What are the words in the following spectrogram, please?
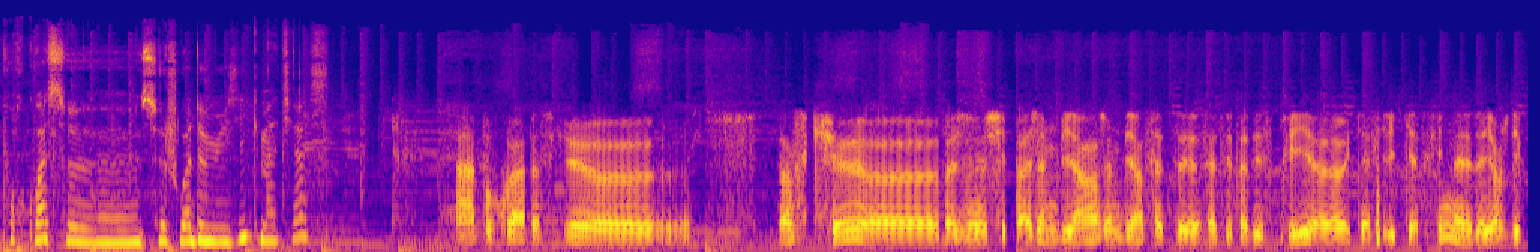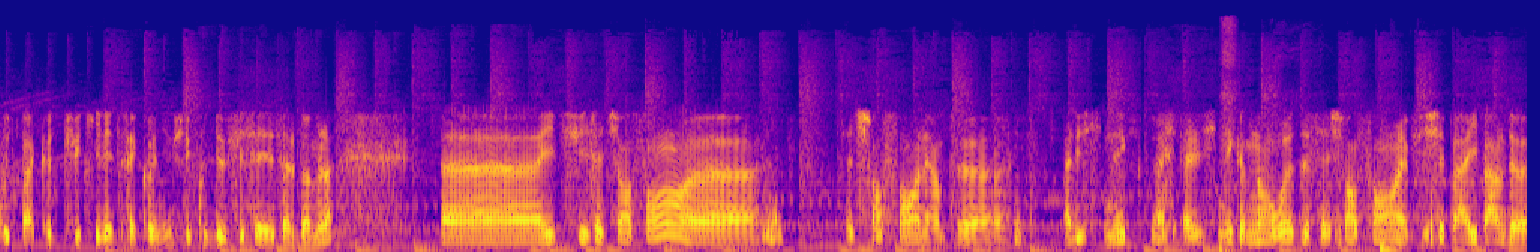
pourquoi ce, choix de musique, Mathias? Ah, pourquoi? Parce que euh, parce que euh, bah, je, je, sais pas, j'aime bien, j'aime bien cet état d'esprit euh, qu'a Philippe Catherine. D'ailleurs, je l'écoute pas que depuis qu'il est très connu. J'écoute depuis ces, albums-là. Et puis cette chanson, cette chanson, elle est un peu hallucinée, hallucinée comme nombreuses de ces chansons. Et puis je sais pas, il parle de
